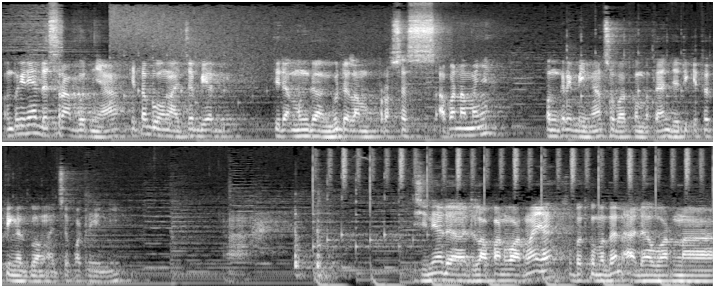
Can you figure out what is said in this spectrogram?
Untuk ini ada serabutnya. Kita buang aja biar tidak mengganggu dalam proses apa namanya pengkrimingan sobat kompeten. Jadi kita tinggal buang aja pakai ini. Nah, di sini ada 8 warna ya sobat kompeten. Ada warna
